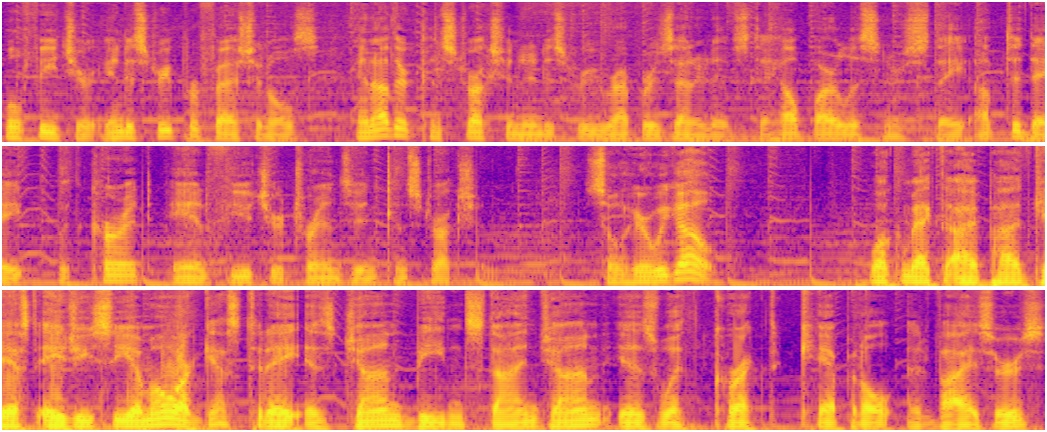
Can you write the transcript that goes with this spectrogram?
will feature industry professionals and other construction industry representatives to help our listeners stay up to date with current and future trends in construction. So here we go. Welcome back to iPodcast AGCMO. Our guest today is John Biedenstein. John is with Correct Capital Advisors.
